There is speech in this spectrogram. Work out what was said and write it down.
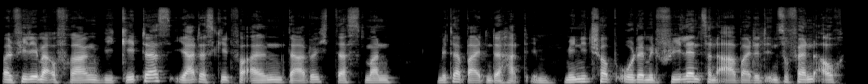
weil viele immer auch fragen, wie geht das? Ja, das geht vor allem dadurch, dass man Mitarbeitende hat im Minijob oder mit Freelancern arbeitet. Insofern auch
